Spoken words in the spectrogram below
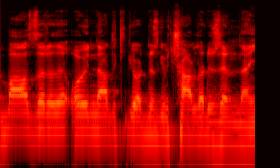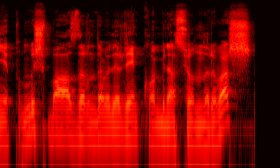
bazıları oyunlardaki gördüğünüz gibi çarlar üzerinden yapılmış bazılarında böyle renk kombinasyonları var.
